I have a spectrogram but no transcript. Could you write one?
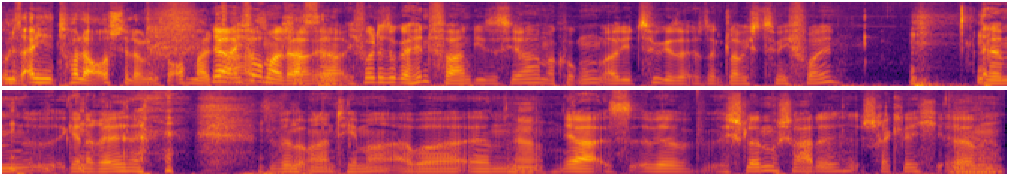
und ist eigentlich eine tolle Ausstellung. Ich war auch mal da. Ja, ich war auch also mal da. Ja. Ich wollte sogar hinfahren dieses Jahr. Mal gucken. Aber die Züge sind, glaube ich, ziemlich voll ähm, generell sind wir bei einem Thema, aber ähm, ja, ja ist äh, schlimm, schade, schrecklich. Ja. Ähm,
